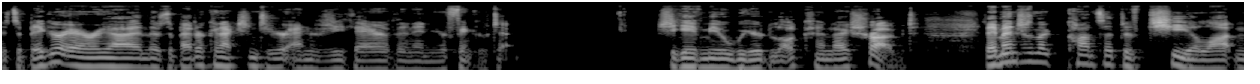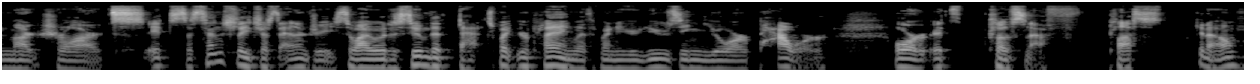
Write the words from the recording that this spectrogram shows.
It's a bigger area and there's a better connection to your energy there than in your fingertip. She gave me a weird look, and I shrugged. They mention the concept of chi a lot in martial arts. It's essentially just energy, so I would assume that that's what you're playing with when you're using your power. Or it's close enough. Plus, you know,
